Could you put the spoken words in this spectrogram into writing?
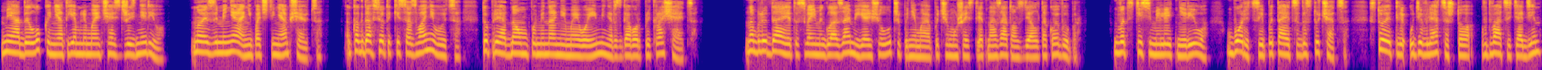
Миа де Лука — неотъемлемая часть жизни Рио, но из-за меня они почти не общаются. А когда все таки созваниваются, то при одном упоминании моего имени разговор прекращается. Наблюдая это своими глазами, я еще лучше понимаю, почему шесть лет назад он сделал такой выбор. 27-летний Рио борется и пытается достучаться. Стоит ли удивляться, что в 21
